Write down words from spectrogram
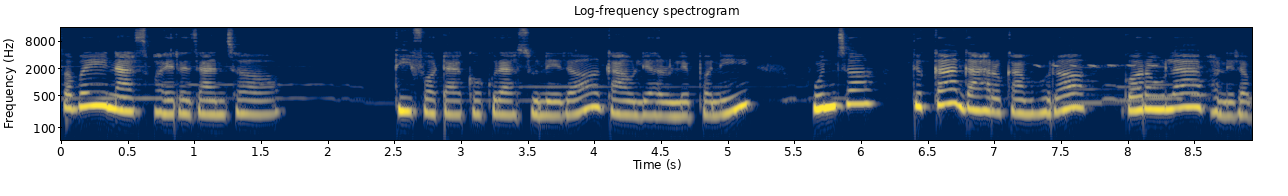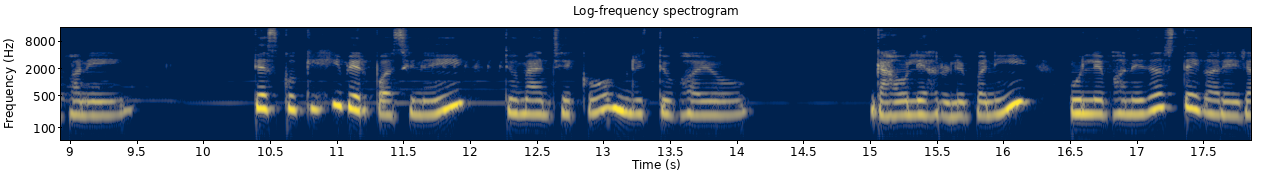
सबै नाश भएर जान्छ। ती फटाको कुरा सुनेर गाउँलेहरूले पनि हुन्छ त्यो कहाँ गाह्रो काम हो र गरौँला भनेर भने। त्यसको केही बेर पछि नै त्यो मान्छेको मृत्यु भयो। गाउँलेहरूले पनि उनले भने जस्तै गरेर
